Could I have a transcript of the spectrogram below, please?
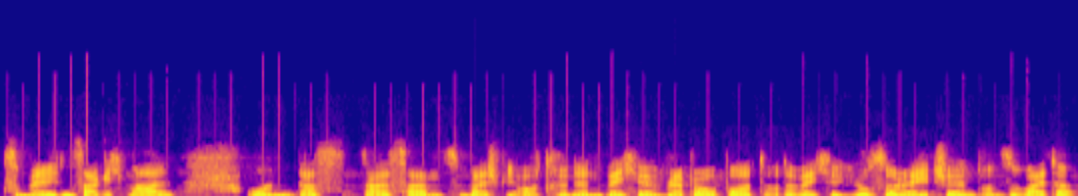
zu melden, sage ich mal. Und das, da ist dann zum Beispiel auch drinnen, welche Web-Robot oder welche User-Agent und so weiter.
